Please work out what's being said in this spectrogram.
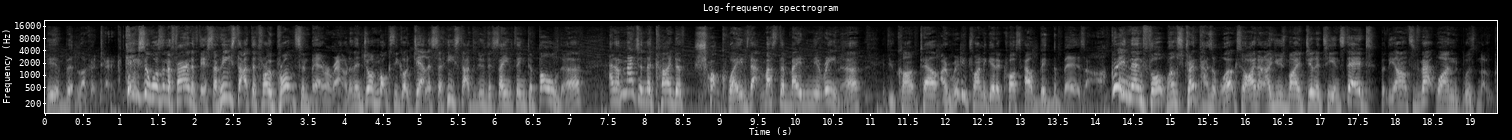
he's a bit like a tank. Kingston wasn't a fan of this, so he started to throw Bronson Bear around, and then Jon Moxley got jealous, so he started to do the same thing to Boulder. And imagine the kind of shockwaves that must have made in the arena. You can't tell, I'm really trying to get across how big the bears are. Greene then thought, well, strength hasn't worked, so I don't I use my agility instead. But the answer to that one was nope.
